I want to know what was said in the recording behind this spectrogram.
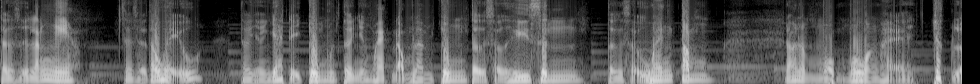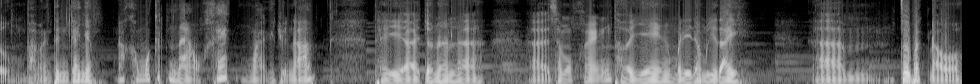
từ sự lắng nghe từ sự thấu hiểu từ những giá trị chung từ những hoạt động làm chung từ sự hy sinh từ sự quan tâm đó là một mối quan hệ chất lượng và bản tính cá nhân. Nó không có cách nào khác ngoài cái chuyện đó. Thì uh, cho nên là uh, sau một khoảng thời gian mà đi đông đi tây uh, tôi bắt đầu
